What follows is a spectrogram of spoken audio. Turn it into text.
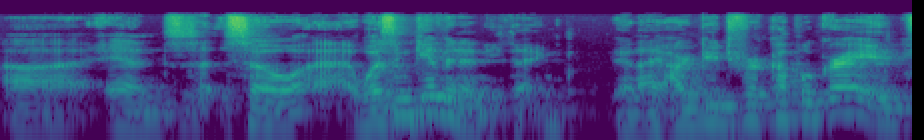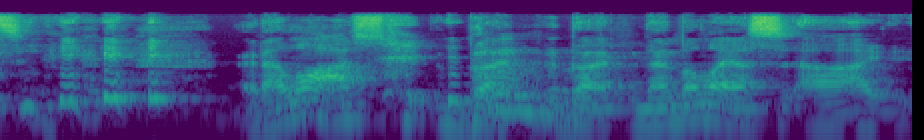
Uh, and so I wasn't given anything, and I argued for a couple grades, and I lost. But but nonetheless, uh, I,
